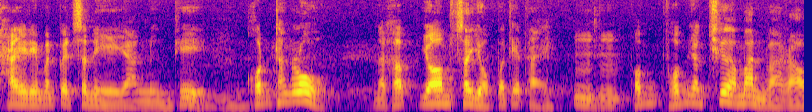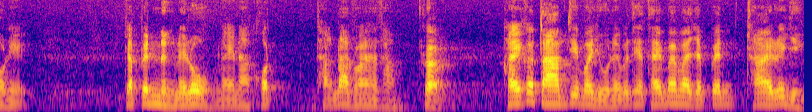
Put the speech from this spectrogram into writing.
ไทยเนี่ยมันเป็นเสน่ห์อย่างหนึ่งที่คนทั้งโลก นะครับยอมสยบประเทศไทย อือหือผมผมยังเชื่อมั่นว่าเราเนี่ยจะเป็นหนึ่งในโลกในอนาคตทางด้านวัฒนธรรม ครับ ใครก็ตามที่มาอยู่ในประเทศไทยไม่ว่าจะเป็นชายหรือหญิง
